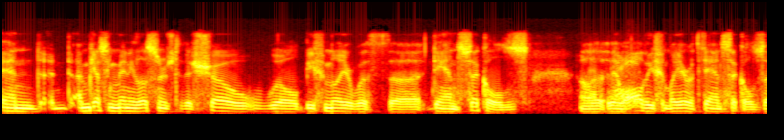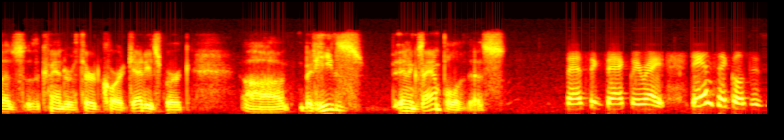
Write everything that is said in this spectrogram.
and I'm guessing many listeners to the show will be familiar with uh, Dan Sickles. Uh, they will all be familiar with Dan Sickles as the commander of Third Corps at Gettysburg. Uh, but he's an example of this. That's exactly right. Dan Sickles is,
